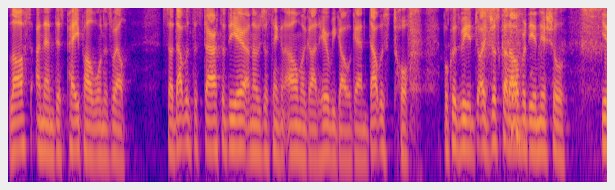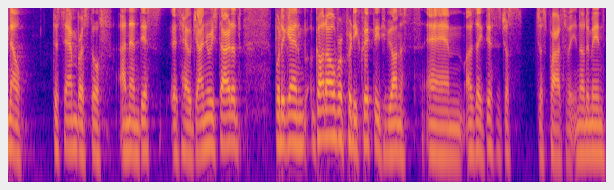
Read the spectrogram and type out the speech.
loss, and then this PayPal one as well. So that was the start of the year, and I was just thinking, oh my god, here we go again. That was tough because we had, I just got over the initial, you know, December stuff, and then this is how January started. But again, got over pretty quickly, to be honest. Um, I was like, this is just just part of it. You know what I mean?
